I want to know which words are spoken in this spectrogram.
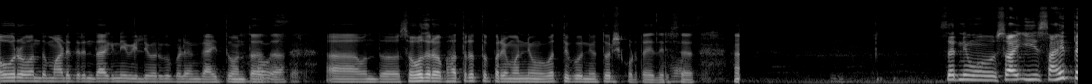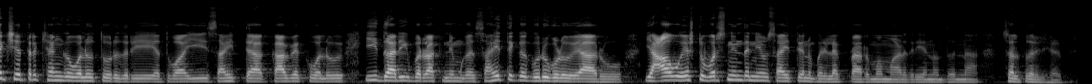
ಅವರು ಒಂದು ಮಾಡಿದ್ರಿಂದಾಗಿ ನೀವು ಇಲ್ಲಿವರೆಗೂ ಬೆಳೆಯಂಗಾಯ್ತು ಅಂತ ಒಂದು ಸಹೋದರ ಭಾತೃತ್ವ ಪ್ರೇಮ ನೀವು ಇವತ್ತಿಗೂ ನೀವು ತೋರಿಸಿಕೊಡ್ತಾ ಇದ್ದೀರಿ ಸರ್. ಸರ್ ನೀವು ಸಾ ಈ ಸಾಹಿತ್ಯ ಕ್ಷೇತ್ರಕ್ಕೆ ಹೆಂಗೆ ಒಲವು ತೋರಿದ್ರಿ ಅಥವಾ ಈ ಸಾಹಿತ್ಯ ಕಾವ್ಯಕ್ಕೆ ಒಲವು ಈ ದಾರಿಗೆ ಬರೋಕೆ ನಿಮ್ಗೆ ಸಾಹಿತ್ಯಿಕ ಗುರುಗಳು ಯಾರು? ಯಾವ ಎಷ್ಟು ವರ್ಷದಿಂದ ನೀವು ಸಾಹಿತ್ಯವನ್ನು ಬರೀಲಕ್ಕೆ ಪ್ರಾರಂಭ ಮಾಡಿದ್ರಿ ಅನ್ನೋದನ್ನು ಸ್ವಲ್ಪದಲ್ಲಿ ಹೇಳ್ಬಿಡಿ.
